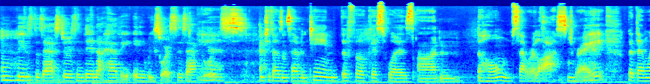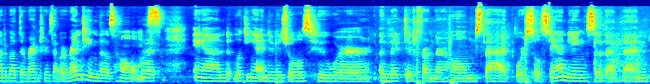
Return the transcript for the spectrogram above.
mm-hmm. these disasters and then not having any resources afterwards. Yes. In 2017, the focus was on the homes that were lost, mm-hmm. right? But then what about the renters that were renting those homes? Right. And looking at individuals who were evicted from their homes that were still standing, so that then,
